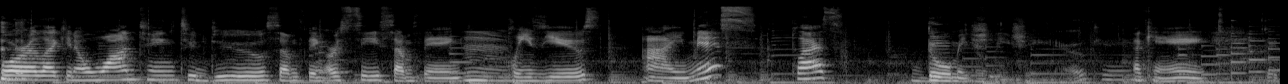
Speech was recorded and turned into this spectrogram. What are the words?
or like you know wanting to do something or see something mm. please use i miss plus domeshi Okay. okay. Good.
